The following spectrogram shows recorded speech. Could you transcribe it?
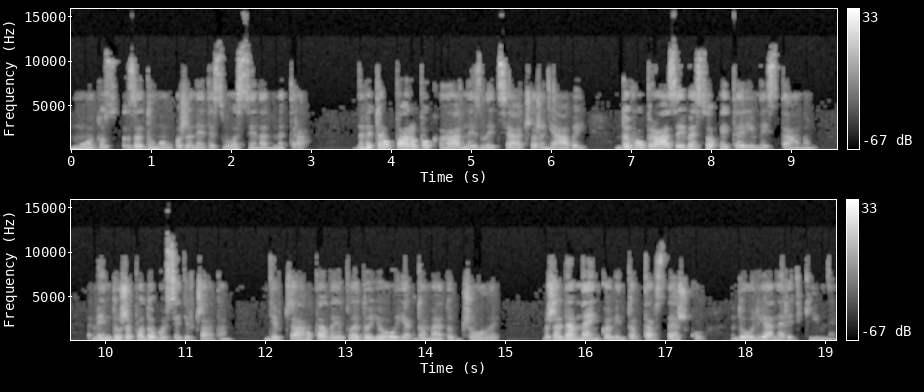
Мотус задумав оженити свого сина Дмитра. Дмитро парубок гарний з лиця, чорнявий, довгобразий, високий та рівний станом. Він дуже подобався дівчатам. Дівчата липли до його, як до меду бджоли. Вже давненько він топтав стежку до Ульяни Редьківни.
